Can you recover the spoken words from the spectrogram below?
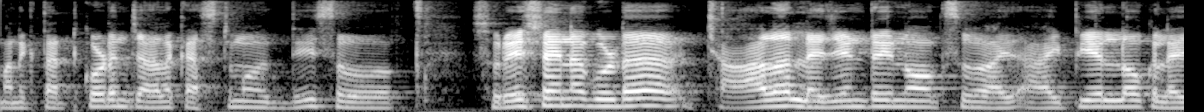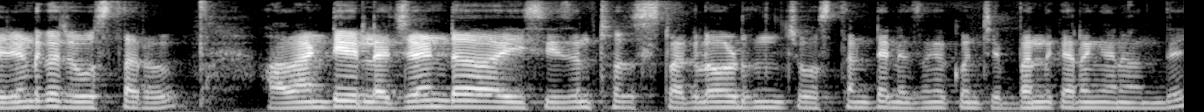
మనకి తట్టుకోవడం చాలా కష్టమవుద్ది. సో సురేష్ రైనా కూడా చాలా లెజెండరీ నాక్స్ ఐపీఎల్లో ఒక లెజెండ్గా చూస్తారు. అలాంటి లెజెండ్ ఈ సీజన్ స్ట్రగుల్ అవడం చూస్తుంటే నిజంగా కొంచెం ఇబ్బందికరంగానే ఉంది.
